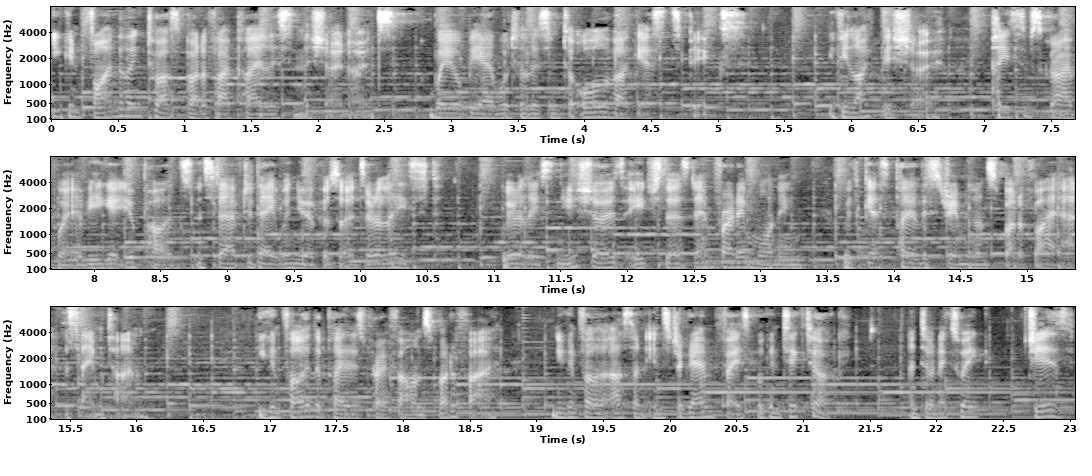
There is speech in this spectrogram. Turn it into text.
You can find a link to our Spotify playlist in the show notes, where you'll be able to listen to all of our guests' picks. If you like this show, please subscribe wherever you get your pods and stay up to date when new episodes are released. We release new shows each Thursday and Friday morning, with guest playlists streaming on Spotify at the same time. You can follow the playlist profile on Spotify. You can follow us on Instagram, Facebook, and TikTok. Until next week, cheers.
